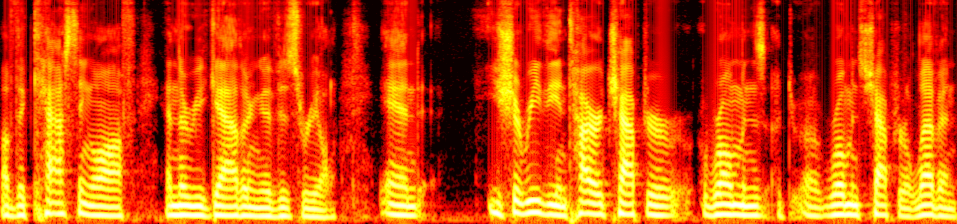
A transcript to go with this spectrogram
of the casting off and the regathering of Israel. And you should read the entire chapter Romans uh, Romans chapter 11.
